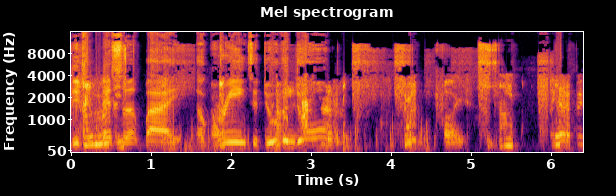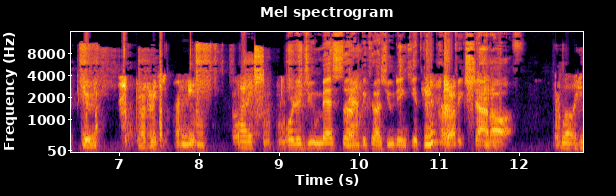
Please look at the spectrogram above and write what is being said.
Did you mess up by agreeing to do the duel, or did you mess up because you didn't get the perfect shot off? Well, he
